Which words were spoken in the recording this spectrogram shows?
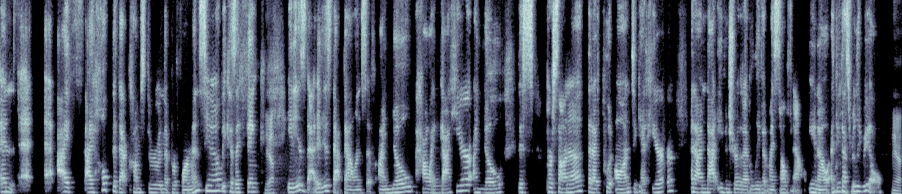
And uh, I I hope that that comes through in the performance, you know, because I think yeah. it is that it is that balance of I know how I got here, I know this persona that I've put on to get here. And I'm not even sure that I believe it myself now. You know, I think that's really real. Yeah.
